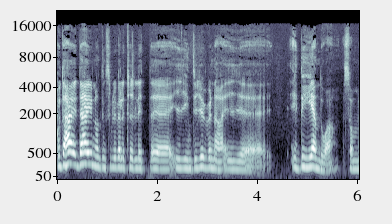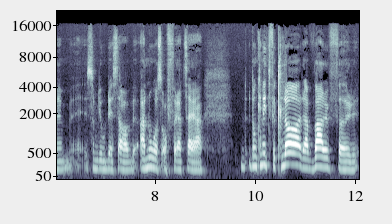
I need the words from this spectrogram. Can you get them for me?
Och det här, det här är ju någonting som blir väldigt tydligt eh, i intervjuerna i, eh, i DN då. Som, eh, som gjordes av Arnaults offer. Att så här, de kan inte förklara varför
